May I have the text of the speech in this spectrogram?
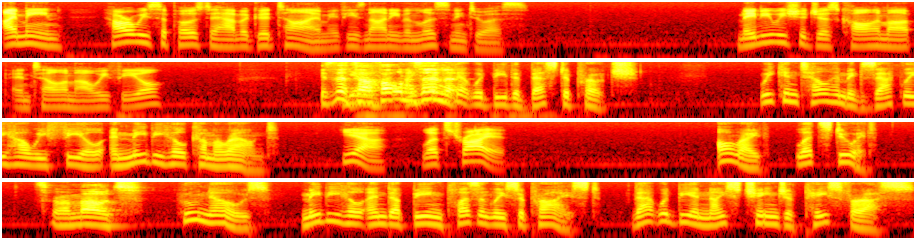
I mean, how are we supposed to have a good time if he's not even listening to us? Maybe we should just call him up and tell him how we feel? Is that yeah, telephone I is think in that it? would be the best approach. We can tell him exactly how we feel and maybe he'll come around. Yeah, let's try it. Alright, let's do it. It's a remote. Who knows, maybe he'll end up being pleasantly surprised. That would be a nice change of pace for us.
